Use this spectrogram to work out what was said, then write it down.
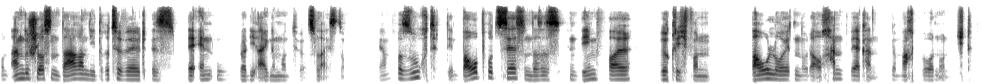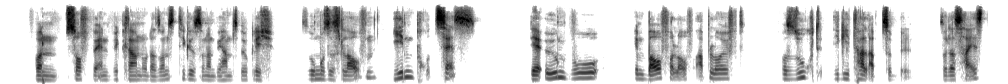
Und angeschlossen daran die dritte Welt ist der NU oder die eigene Monteursleistung. Wir haben versucht, den Bauprozess, und das ist in dem Fall wirklich von Bauleuten oder auch Handwerkern gemacht worden und nicht von Softwareentwicklern oder sonstiges, sondern wir haben es wirklich, so muss es laufen. Jeden Prozess, der irgendwo im Bauverlauf abläuft, versucht digital abzubilden. So, das heißt,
